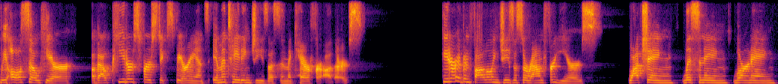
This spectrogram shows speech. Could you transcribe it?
we also hear about Peter's first experience imitating Jesus in the care for others. Peter had been following Jesus around for years, watching, listening, learning,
